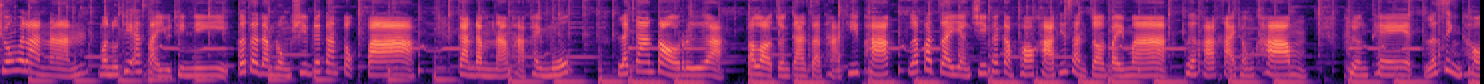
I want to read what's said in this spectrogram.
ช่วงเวลานั้น มนุษย์ที่อาศัยอยู่ที่นี่ก็จะดำรงชีพด้วยการตกปลา การดำน้ำหาไข่มุก และการต่อเรือ ตลอดจนการจัดหาที่พัก และปัจจัยอย่างชีพให้กับพ่อค้าที่สัญจรไปมา เพื่อค้าขายทองคำเครื่องเทศ และสิ่งทอ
